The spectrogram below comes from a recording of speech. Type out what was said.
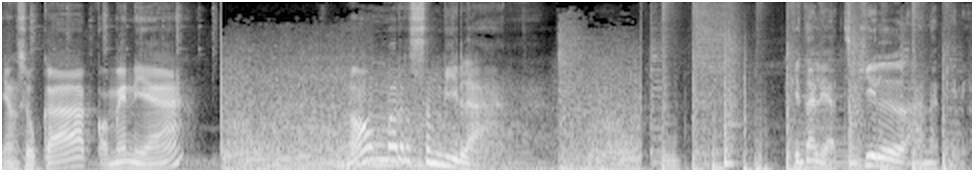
Yang suka komen ya. Nomor 9 Kita lihat skill anak ini.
